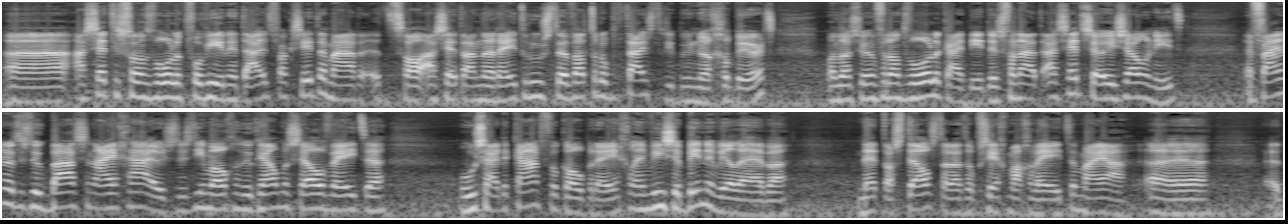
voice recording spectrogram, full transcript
Eh, AZ is verantwoordelijk voor wie in het uitvak zitten. Maar het zal AZ aan de reet roesten wat er op de thuistribune gebeurt. Want dat is hun verantwoordelijkheid niet. Dus vanuit AZ sowieso niet. En Feyenoord is natuurlijk baas in eigen huis. Dus die mogen natuurlijk helemaal zelf weten hoe zij de kaartverkoop regelen en wie ze binnen willen hebben. Net als Telstar dat op zich mag weten. Maar ja, het,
